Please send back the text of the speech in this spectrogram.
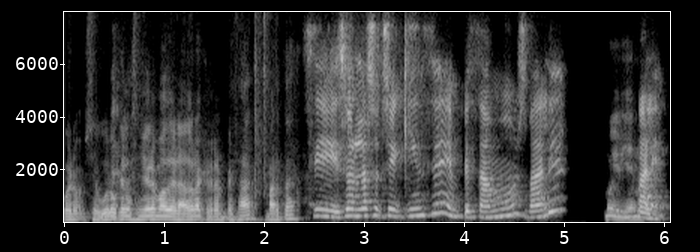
Bueno, seguro que la señora moderadora querrá empezar, Marta. Sí, son las 8 y 15, empezamos, ¿vale? Muy bien. Vale.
